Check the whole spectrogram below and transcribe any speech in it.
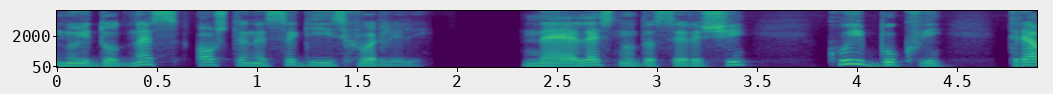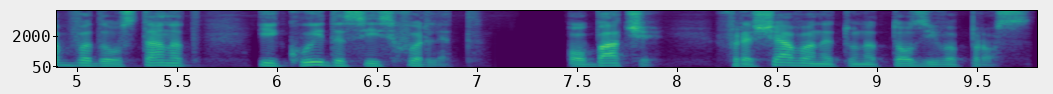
но и до днес още не са ги изхвърлили. Не е лесно да се реши кои букви трябва да останат и кои да се изхвърлят. Обаче, в решаването на този въпрос,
